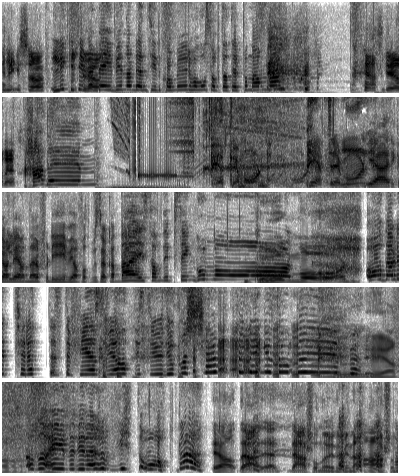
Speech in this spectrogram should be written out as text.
Jeg. Lykke til med baby når den tid kommer. Hold oss oppdatert på navn, da. Jeg skal gjøre det. Ha det! P3 Morgen. P3 Morgen. Vi er ikke alene fordi vi har fått besøk av deg, Sandeep Singh. God morgen! God morgen! Å, det er det trøtteste fjeset vi har hatt i studio på kjempelenge, Sandeep! Ja, Altså, øynene dine er så vidt åpne. ja det, er, det er sånn øynene mine er som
